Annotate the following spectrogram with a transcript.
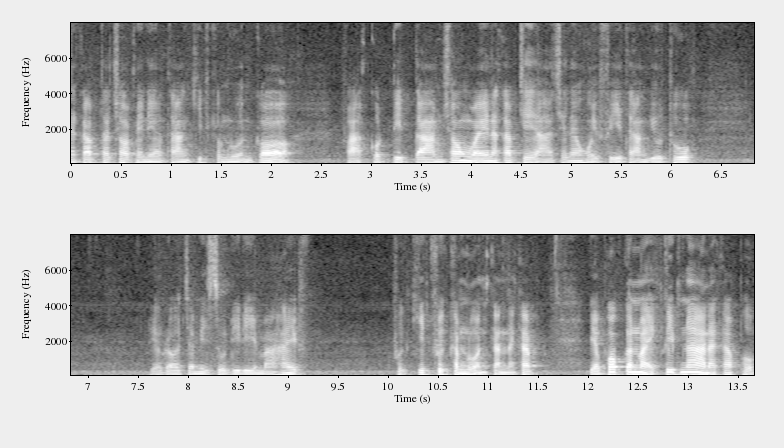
นะครับ ถ้าชอบในแนวทางคิดคำนวณก็ฝากกดติดตามช่องไว้นะครับ JR Channel หวยฟรีทาง YouTube เดี๋ยวเราจะมีสูตรดีๆ มาให้ฝึกคิดฝึกคำนวณกันนะครับ เดี๋ยวพบกันใหม่คลิปหน้านะครับ ผม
